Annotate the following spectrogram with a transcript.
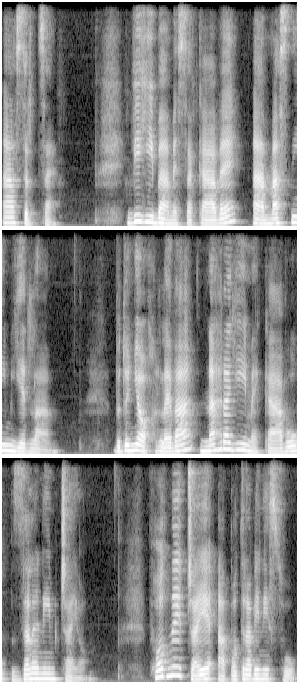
a srdce. Vyhýbame sa káve a masným jedlám. V dňoch leva nahradíme kávu zeleným čajom. Vhodné čaje a potraviny sú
